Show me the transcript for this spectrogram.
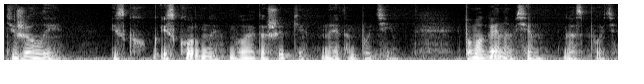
тяжелы и скорбны бывают ошибки на этом пути. Помогай нам всем, Господь.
